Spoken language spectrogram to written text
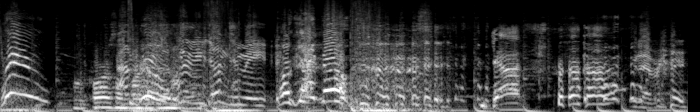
Woo! Of course, I'm no, fucking what have you done to me? Oh god, no! Yes! Whatever.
